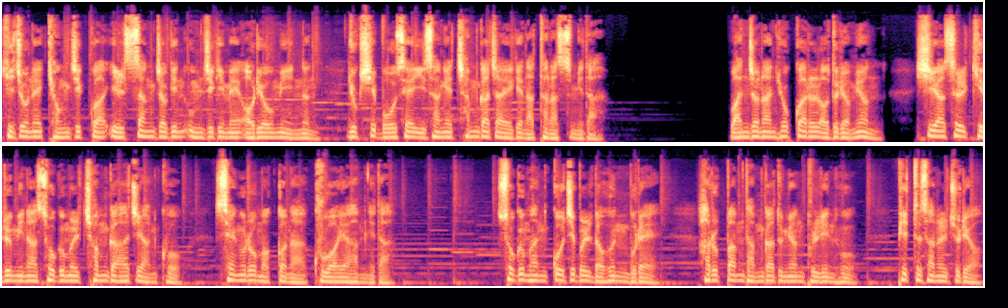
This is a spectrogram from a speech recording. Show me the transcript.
기존의 경직과 일상적인 움직임에 어려움이 있는 65세 이상의 참가자에게 나타났습니다. 완전한 효과를 얻으려면 씨앗을 기름이나 소금을 첨가하지 않고 생으로 먹거나 구워야 합니다. 소금 한 꼬집을 넣은 물에 하룻밤 담가두면 불린 후 피트산을 줄여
